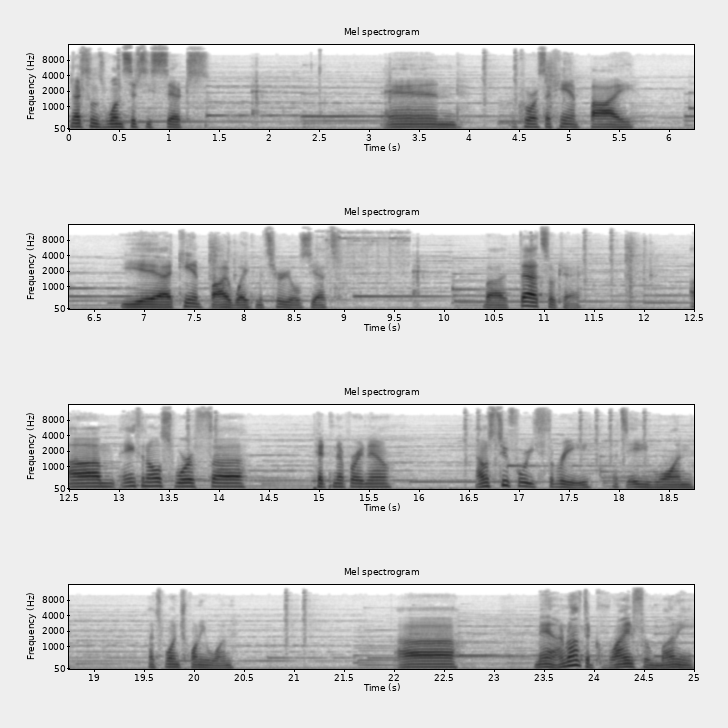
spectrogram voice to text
Next one's 166. And, of course, I can't buy... Yeah, I can't buy white materials yet. But that's okay. Um, anything else worth uh, picking up right now? That was 243. That's 81. That's 121. Uh, man, I don't have to grind for money.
